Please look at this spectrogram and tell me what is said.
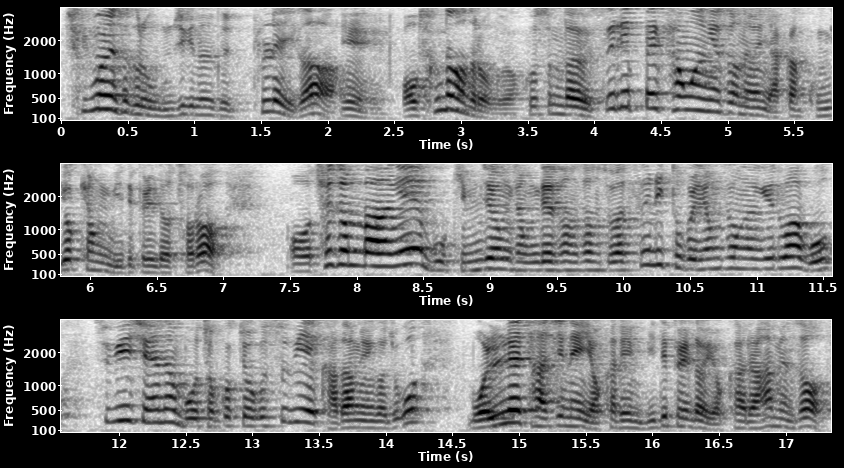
측면에서 그런 움직이는 그 플레이가 예. 어 상당하더라고요. 그렇습니다. 3백 상황에서는 약간 공격형 미드필더처럼 어, 최전방에 뭐 김재웅, 정대선 선수가 3톱을 형성하기도 하고 수비 시에는 뭐 적극적으로 수비에 가담해가지고 원래 자신의 역할인 미드필더 역할을 하면서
